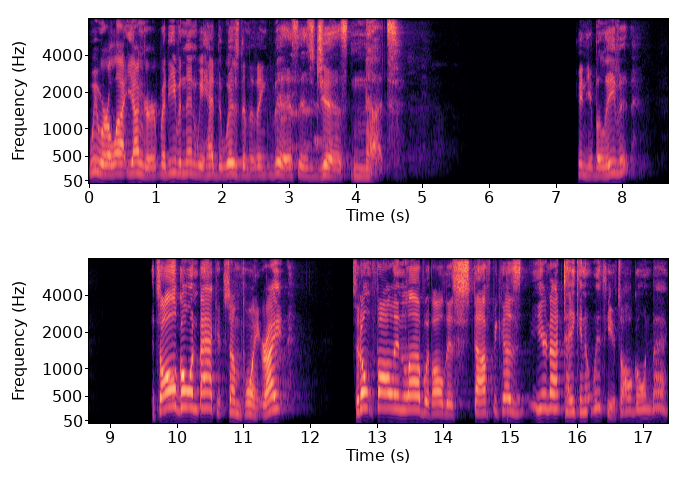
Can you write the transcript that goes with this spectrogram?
we were a lot younger, but even then we had the wisdom to think this is just nuts. Can you believe it? It's all going back at some point, right? So don't fall in love with all this stuff because you're not taking it with you. It's all going back.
